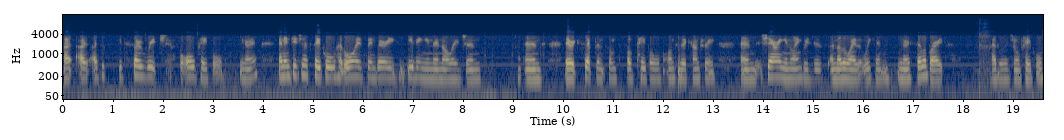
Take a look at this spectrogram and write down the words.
I, I, I just it's so rich for all people, you know. And Indigenous people have always been very giving in their knowledge and and their acceptance of, of people onto their country. And sharing in language is another way that we can, you know, celebrate Aboriginal people.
